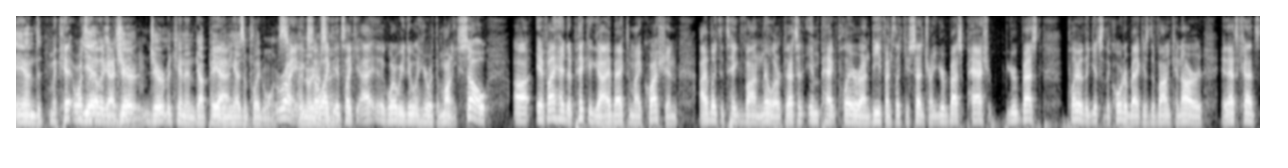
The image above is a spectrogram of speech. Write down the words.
and McKin- what's yeah, the other guy's Jarrett, name? Jarrett McKinnon got paid Yeah. and he hasn't played once. Right. I know so like saying. it's like, I, like what are we doing here with the money? So uh, if I had to pick a guy, back to my question, I'd like to take Von Miller because that's an impact player on defense, like you said, Trent. Your best pass, your best player that gets to the quarterback is Devon Kennard, and that's kind of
